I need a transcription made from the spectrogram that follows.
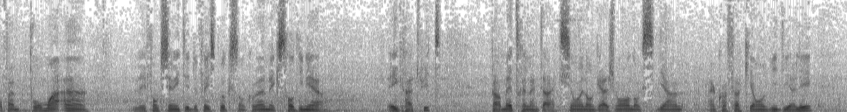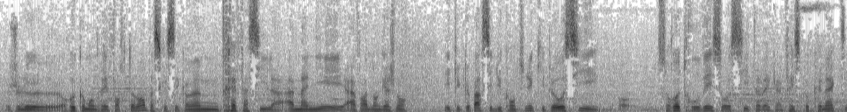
Enfin, pour moi, un, les fonctionnalités de Facebook sont quand même extraordinaires et gratuites permettre l'interaction et l'engagement. Donc s'il y a un, coiffeur qui a envie d'y aller, je le recommanderais fortement parce que c'est quand même très facile à, manier et avoir de l'engagement. Et quelque part, c'est du contenu qui peut aussi oh, se retrouver sur le site avec un Facebook Connect.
